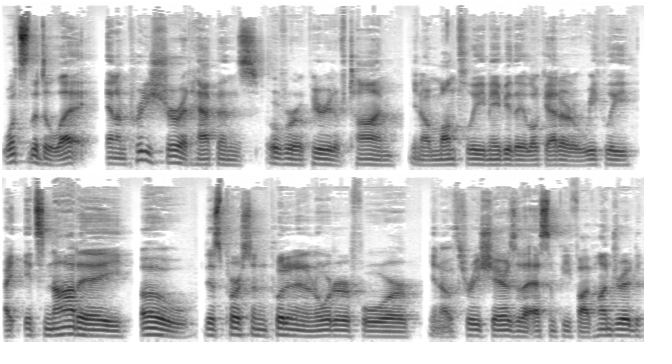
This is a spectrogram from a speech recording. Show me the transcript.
What's the delay? And I'm pretty sure it happens over a period of time, you know, monthly, maybe they look at it or weekly. I, it's not a, oh, this person put in an order for, you know, three shares of the S&P 500.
